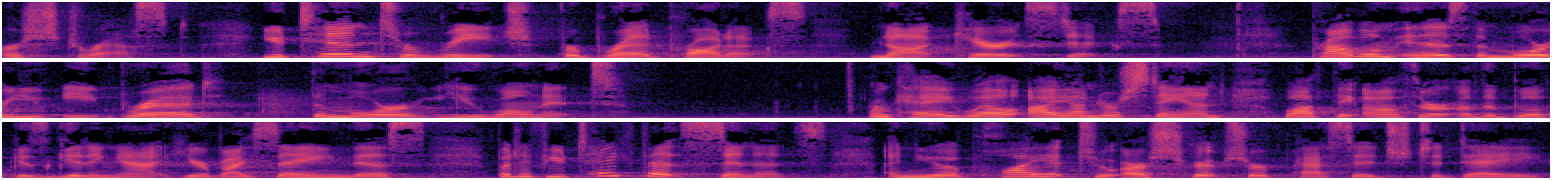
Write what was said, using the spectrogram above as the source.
or stressed, you tend to reach for bread products, not carrot sticks. Problem is, the more you eat bread, the more you want it. Okay, well, I understand what the author of the book is getting at here by saying this, but if you take that sentence and you apply it to our scripture passage today,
